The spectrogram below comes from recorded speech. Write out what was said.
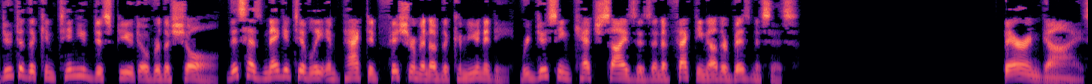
Due to the continued dispute over the shoal, this has negatively impacted fishermen of the community, reducing catch sizes and affecting other businesses. Barangays.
